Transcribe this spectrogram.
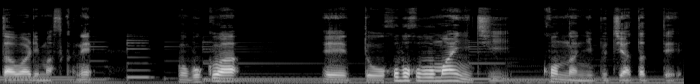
伝わりますかね。もう僕は、えっ、と、ほぼほぼ毎日困難にぶち当たって、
